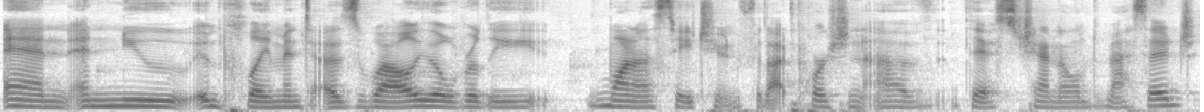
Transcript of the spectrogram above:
and and new employment as well. You'll really want to stay tuned for that portion of this channeled message.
